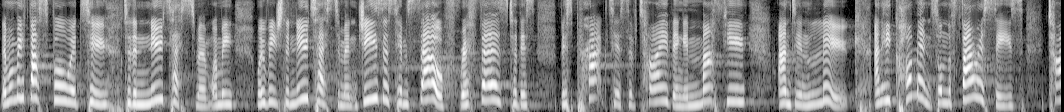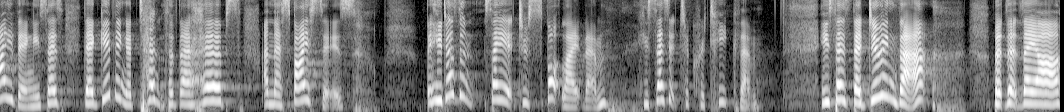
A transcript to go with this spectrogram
Then, when we fast forward to, to the New Testament, when we, when we reach the New Testament, Jesus himself refers to this, this practice of tithing in Matthew and in Luke. And he comments on the Pharisees' tithing. He says they're giving a tenth of their herbs and their spices. But he doesn't say it to spotlight them, he says it to critique them. He says they're doing that but that they are,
